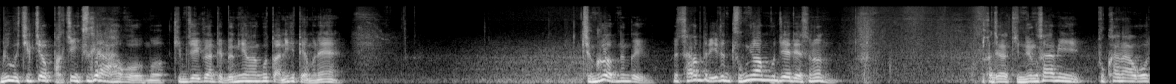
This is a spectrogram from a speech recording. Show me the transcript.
미국 직접 박정희 죽여라 하고 뭐 김정일한테 명령한 것도 아니기 때문에 증거가 없는 거예요. 사람들이 이런 중요한 문제에 대해서는 제가 김영삼이 북한하고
